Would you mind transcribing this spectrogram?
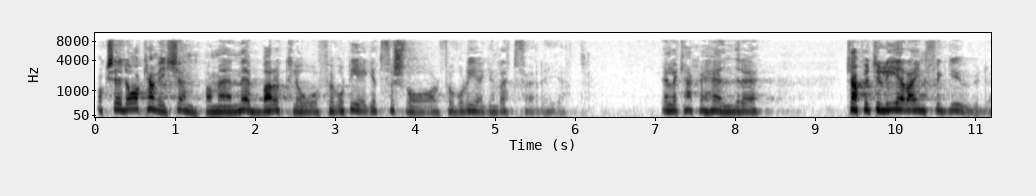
Också idag kan vi kämpa med näbbar och klor för vårt eget försvar, för vår egen rättfärdighet. Eller kanske hellre kapitulera inför Gud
